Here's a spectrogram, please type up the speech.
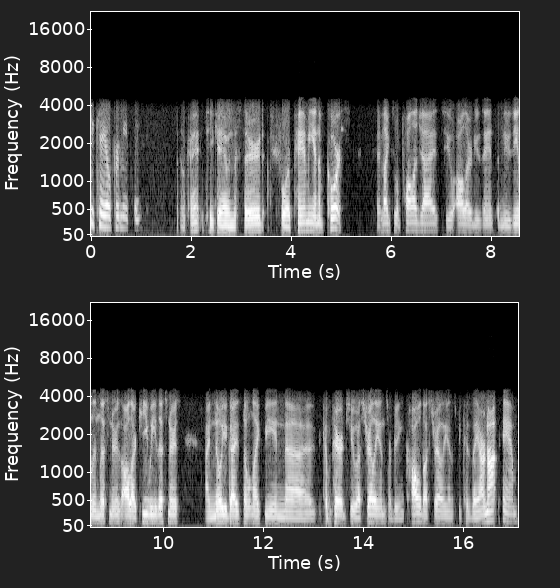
TKO for me, please. Okay, TKO in the third for Pammy, and of course, I'd like to apologize to all our New, Zealand, New Zealand listeners, all our Kiwi listeners. I know you guys don't like being uh, compared to Australians or being called Australians because they are not Pam.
